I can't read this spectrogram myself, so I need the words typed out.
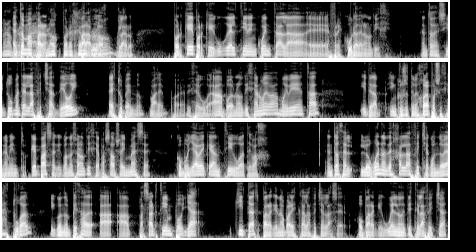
Bueno, Esto pero más para- blog, por ejemplo. para blog, ¿no? claro. ¿Por qué? Porque Google tiene en cuenta la eh, frescura de la noticia. Entonces, si tú metes la fecha de hoy, estupendo, ¿vale? Pues dice Google, ah, pues una noticia nueva, muy bien, tal. Y te la- incluso te mejora el posicionamiento. ¿Qué pasa? Que cuando esa noticia ha pasado seis meses, como ya ve que es antigua, te baja. Entonces, lo bueno es dejar la fecha cuando es actual y cuando empieza a, a pasar tiempo, ya quitas para que no aparezca la fecha en la SERP. O para que Google no detecte la fecha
